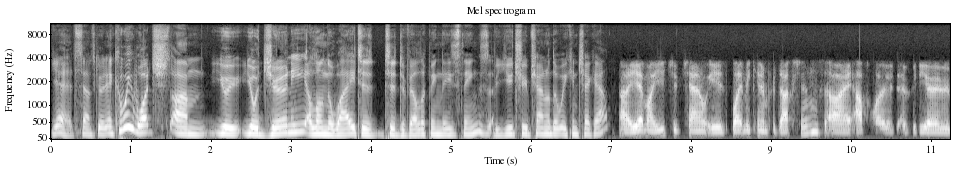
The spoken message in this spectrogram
Yeah, it sounds good. And can we watch um your your journey along the way to to developing these things? A YouTube channel that we can check out. Uh, yeah, my YouTube channel is Blake McKinnon Productions. I upload a video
